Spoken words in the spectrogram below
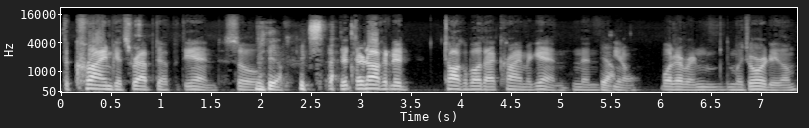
the crime gets wrapped up at the end, so yeah, exactly. they're not going to talk about that crime again, and then Yeah. you know whatever. And the majority of them,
